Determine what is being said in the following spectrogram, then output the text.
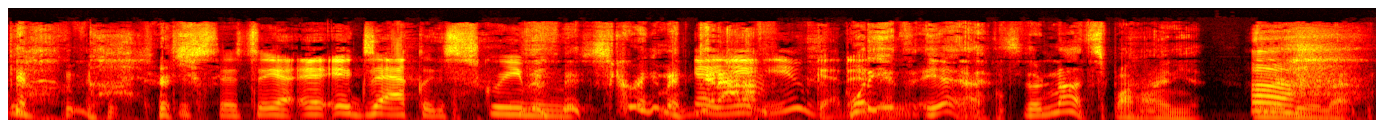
It's- it's- yeah, exactly, screaming. Screaming, Yeah, "Get you- out!" you get it. What it. do you? Yeah, they're nuts behind you when they're doing that.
